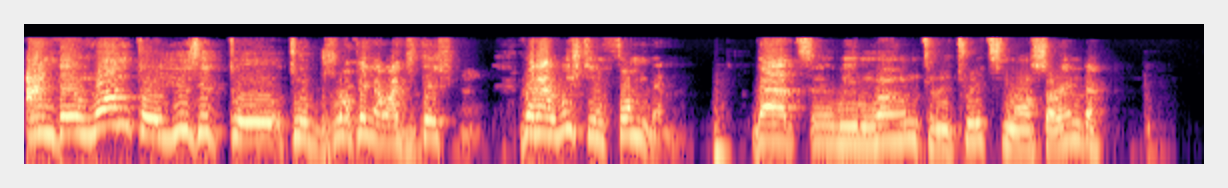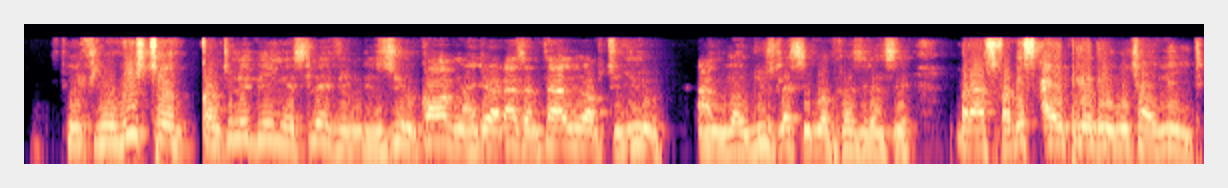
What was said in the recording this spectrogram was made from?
And they want to use it to, to dropping our agitation. But I wish to inform them that uh, we won't retreat nor surrender. If you wish to continue being a slave in the zoo called Nigeria, that's entirely up to you and your useless Igbo presidency. But as for this IPOB which I lead,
